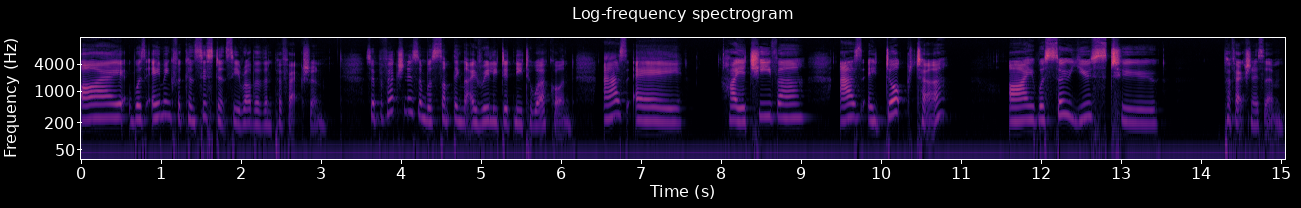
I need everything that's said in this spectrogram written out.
I was aiming for consistency rather than perfection. So, perfectionism was something that I really did need to work on. As a high achiever, as a doctor, I was so used to perfectionism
